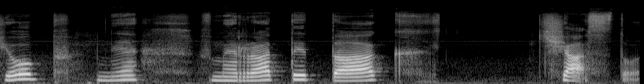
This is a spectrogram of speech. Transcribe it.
щоб не вмирати так часто.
